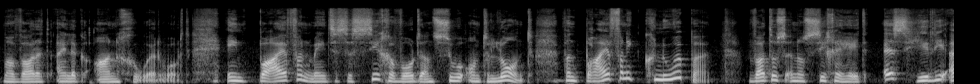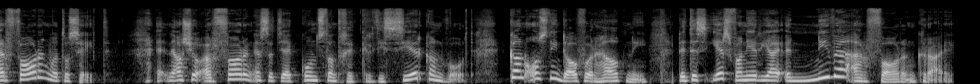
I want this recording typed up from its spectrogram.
maar waar dit eintlik aangehoor word. En baie van mense se siege word dan so ontlont want baie van die knope wat ons in ons siege het is hierdie ervaring wat ons het En as jou ervaring is dat jy konstant gekritiseer kan word, kan ons nie daarvoor help nie. Dit is eers wanneer jy 'n nuwe ervaring kry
